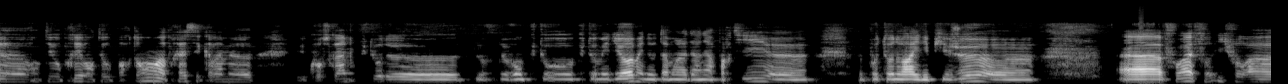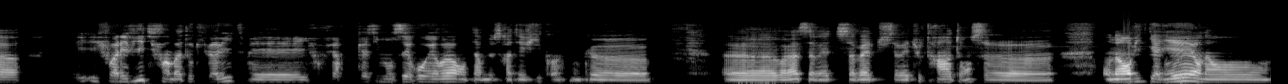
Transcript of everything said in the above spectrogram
euh, vanté au pré, vanté au portant. Après, c'est quand même une course quand même plutôt de, de, de, vent plutôt plutôt médium et notamment la dernière partie. le poteau noir il est piégeux. Euh, il faudra il faut aller vite, il faut un bateau qui va vite, mais il faut faire quasiment zéro erreur en termes de stratégie, quoi. Donc euh, euh, voilà, ça va être, ça va être, ça va être ultra intense. Euh, on a envie de gagner, on a,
